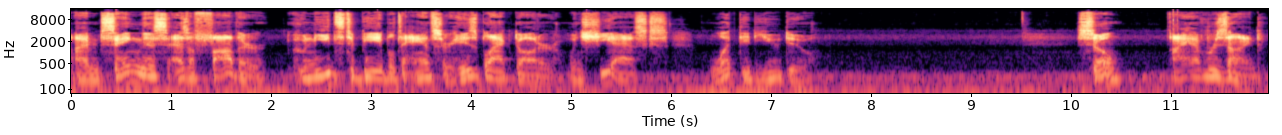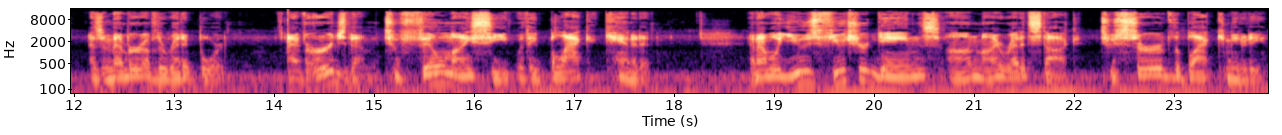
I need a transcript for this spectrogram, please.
I'm saying this as a father who needs to be able to answer his black daughter when she asks, What did you do? So, I have resigned as a member of the Reddit board. I have urged them to fill my seat with a black candidate. And I will use future gains on my Reddit stock to serve the black community,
